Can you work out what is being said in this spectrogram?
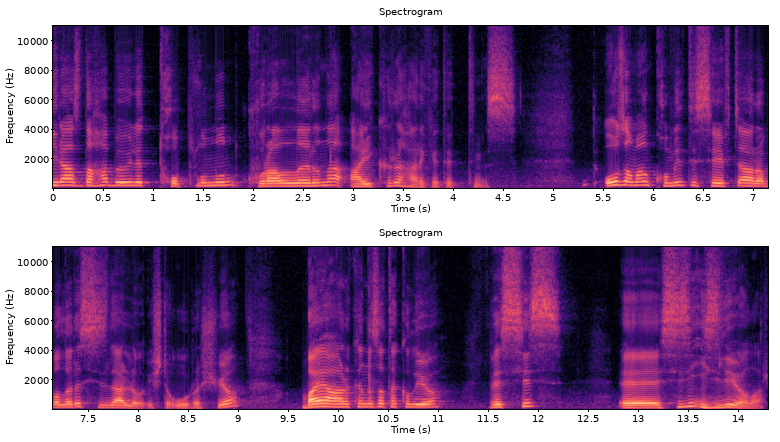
biraz daha böyle toplumun kurallarına aykırı hareket ettiniz. O zaman community safety arabaları sizlerle işte uğraşıyor. bayağı arkanıza takılıyor ve siz e, sizi izliyorlar.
